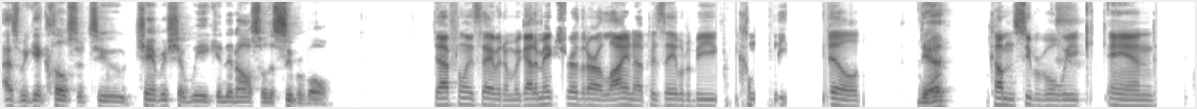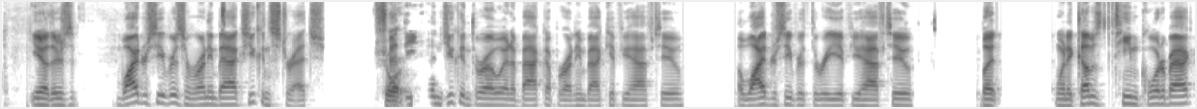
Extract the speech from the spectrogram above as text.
as we get closer to championship week and then also the Super Bowl. Definitely save it, and we got to make sure that our lineup is able to be completely filled. Yeah, come Super Bowl week, and you know there's wide receivers and running backs you can stretch. Sure. At the end, you can throw in a backup running back if you have to, a wide receiver three if you have to, but when it comes to team quarterback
